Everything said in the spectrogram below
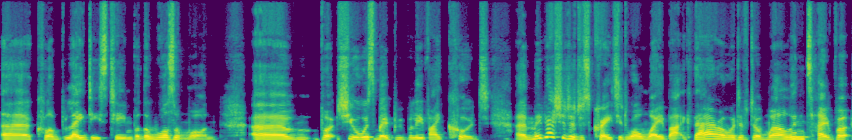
uh, Club ladies team, but there wasn't one. Um, but she always made me believe I could. Uh, maybe I should have just created one way back there. I would have done well, wouldn't I? But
